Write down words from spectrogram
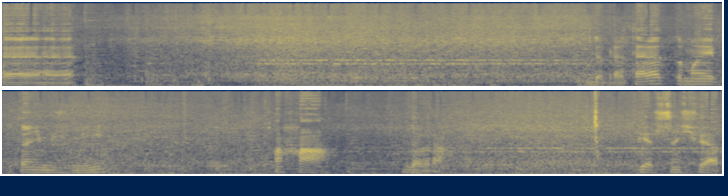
Eee. Dobra, teraz to moje pytanie brzmi... Aha, dobra. Pierwszy świat.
